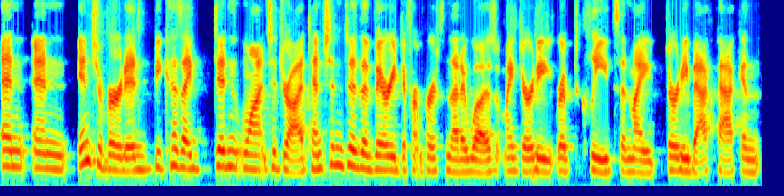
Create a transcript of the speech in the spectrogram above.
and and introverted because I didn't want to draw attention to the very different person that I was with my dirty ripped cleats and my dirty backpack and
